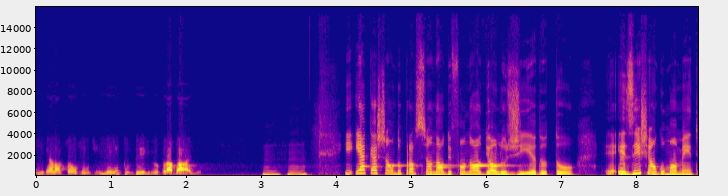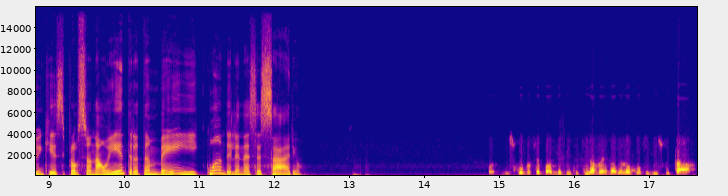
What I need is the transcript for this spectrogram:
em relação ao rendimento dele no trabalho. Uhum. E, e, a questão do profissional de fonoaudiologia, doutor? É, existe algum momento em que esse profissional entra também e quando ele é necessário? Desculpa, você pode repetir que na verdade eu não consegui escutar.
